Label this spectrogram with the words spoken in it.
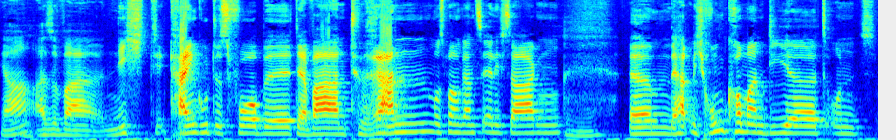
Ja, also war nicht kein gutes Vorbild, der war ein Tyrann, muss man ganz ehrlich sagen. Ähm, der hat mich rumkommandiert und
